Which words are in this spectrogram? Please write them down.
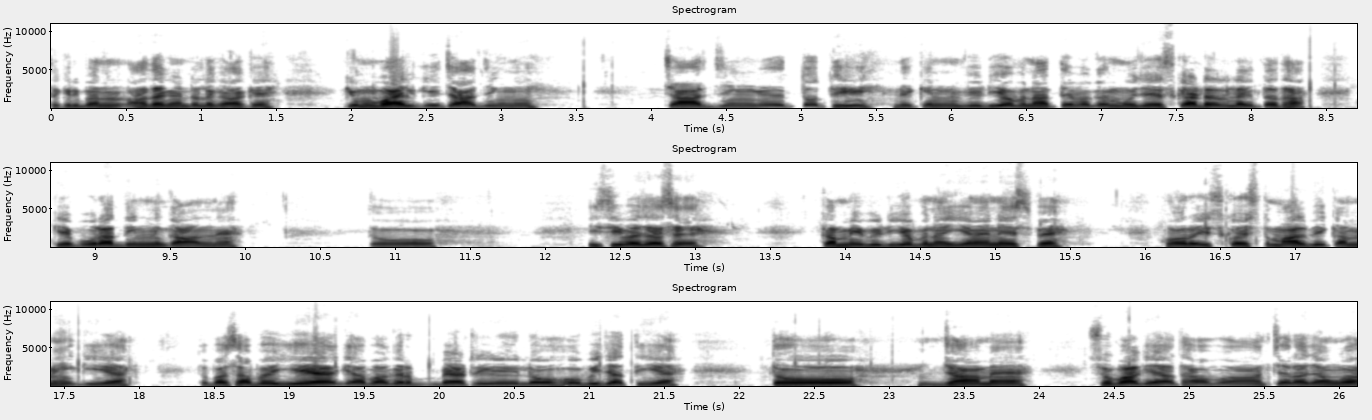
तकरीबन आधा घंटा लगा के। क्यों मोबाइल की चार्जिंग नहीं? चार्जिंग तो थी, लेकिन वीडियो बनाते वक्त मुझे इसका डर लगता था कि पूरा दिन निकालने तो इसी वजह से कम ही वीडियो बनाई है मैंने इस पर और इसको इस्तेमाल भी कम ही किया है। तो बस अब ये है कि अब अगर बैटरी लो हो भी जाती है तो जहाँ मैं सुबह गया था, वहाँ चला जाऊँगा।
